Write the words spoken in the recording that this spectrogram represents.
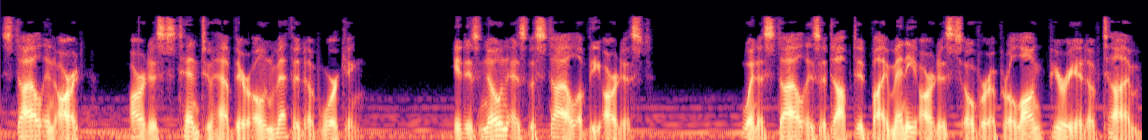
Style in art, artists tend to have their own method of working. It is known as the style of the artist. When a style is adopted by many artists over a prolonged period of time,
